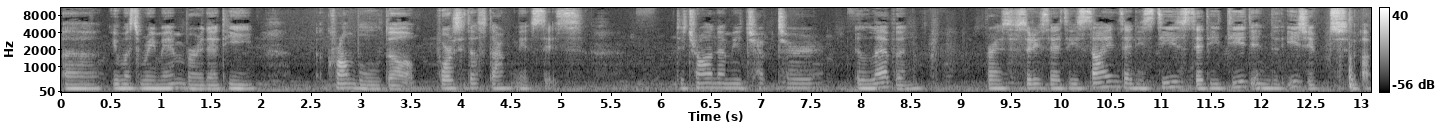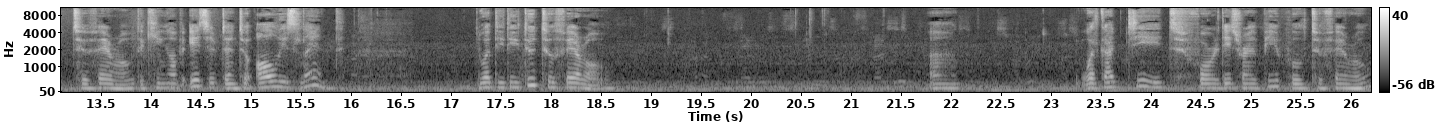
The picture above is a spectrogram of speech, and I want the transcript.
uh, you must remember that He crumbled the forces of darknesses. Deuteronomy chapter 11 verse 3 says his signs and his deeds that he did in Egypt up to Pharaoh, the king of Egypt, and to all his land. What did he do to Pharaoh? Uh, what God did for the Israel people to Pharaoh,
